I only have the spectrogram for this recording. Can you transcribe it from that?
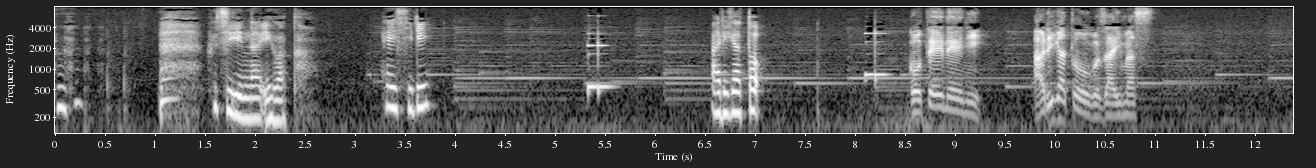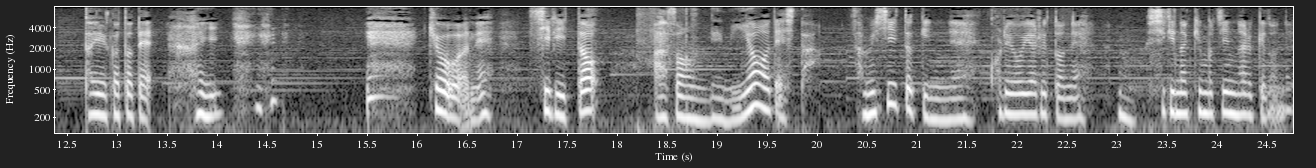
不思議な違和感「へいしり」ありがとうご丁寧にありがとうございます。ということではい。今日はねシリと遊んでみようでした。寂しい時にねこれをやるとね、うん、不思議な気持ちになるけどね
